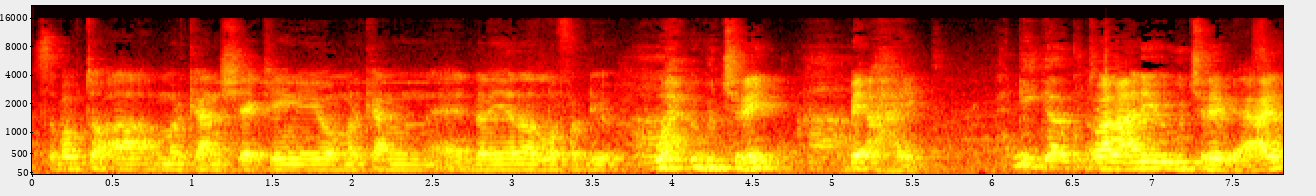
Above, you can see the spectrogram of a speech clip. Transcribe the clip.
Sababtoo ah markaan sheekaynayo markaan eh, dhalinyarada la fadhiyo Ah. wax igu jiray Ah. bay ahayd. Waxa aniga igu jiray. bay ahayd.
